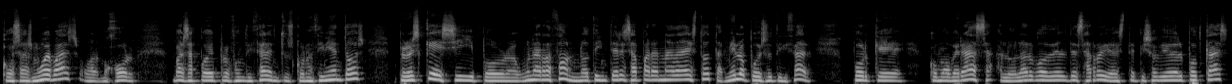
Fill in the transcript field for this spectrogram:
cosas nuevas o a lo mejor vas a poder profundizar en tus conocimientos, pero es que si por alguna razón no te interesa para nada esto, también lo puedes utilizar, porque como verás a lo largo del desarrollo de este episodio del podcast,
